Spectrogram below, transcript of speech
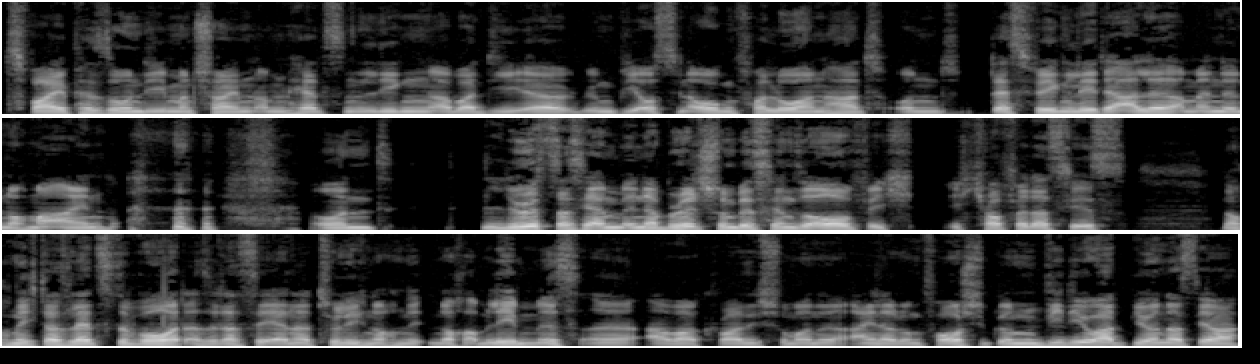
zwei Personen, die ihm anscheinend am Herzen liegen, aber die er irgendwie aus den Augen verloren hat. Und deswegen lädt er alle am Ende nochmal ein und löst das ja in der Bridge schon ein bisschen so auf. Ich, ich hoffe, das hier ist noch nicht das letzte Wort, also dass er natürlich noch, noch am Leben ist, äh, aber quasi schon mal eine Einladung vorschiebt. Und im Video hat Björn das ja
